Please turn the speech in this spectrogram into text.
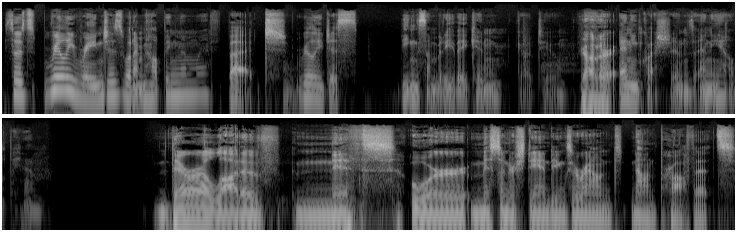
So it's really ranges what I'm helping them with, but really just being somebody they can go to Got for it. any questions, any help. Yeah. There are a lot of myths or misunderstandings around nonprofits.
